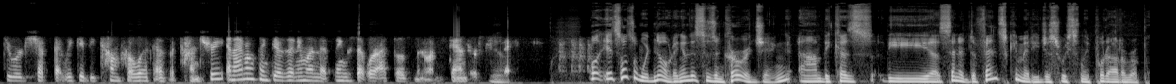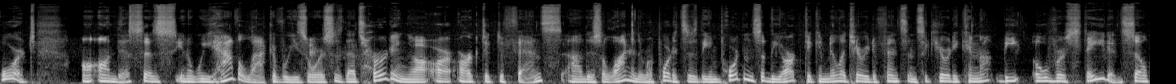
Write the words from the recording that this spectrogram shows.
stewardship that we could be comfortable with as a country. And I don't think there's anyone that thinks that we're at those minimum standards yeah. today. Well, it's also worth noting, and this is encouraging, um, because the uh, Senate Defense Committee just recently put out a report on this says, you know, we have a lack of resources that's hurting our, our Arctic defense. Uh, there's a line in the report. It says the importance of the Arctic in military defense and security cannot be overstated. So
